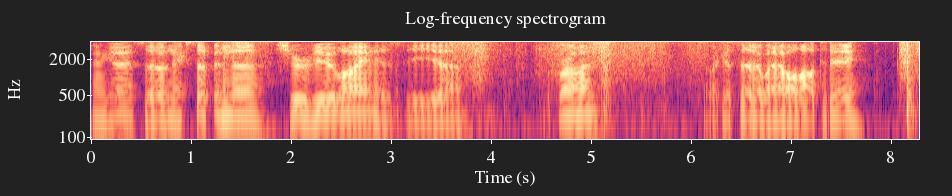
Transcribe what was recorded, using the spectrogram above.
Alright guys, so next up in the shoe review line is the uh, LeBron. So like I said, I went out all out today. Went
